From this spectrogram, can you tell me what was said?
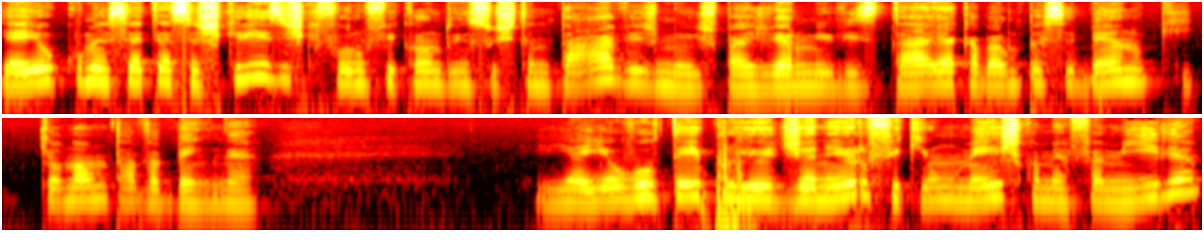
E aí eu comecei a ter essas crises que foram ficando insustentáveis. Meus pais vieram me visitar e acabaram percebendo que, que eu não estava bem, né? E aí eu voltei para o Rio de Janeiro, fiquei um mês com a minha família.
